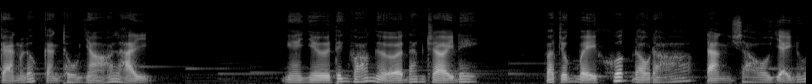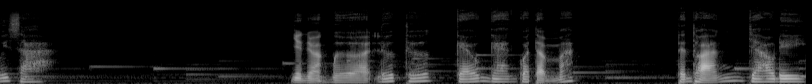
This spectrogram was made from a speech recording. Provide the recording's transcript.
càng lúc càng thu nhỏ lại. Nghe như tiếng vó ngựa đang rời đi và chuẩn bị khuất đâu đó đằng sau dãy núi xa. Nhìn đoạn mưa lướt thước kéo ngang qua tầm mắt. Thỉnh thoảng trao đi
